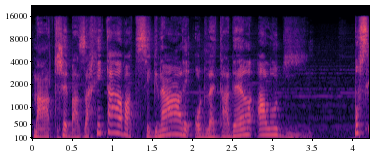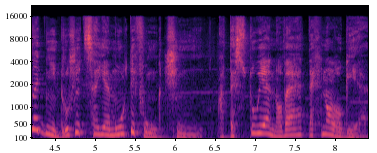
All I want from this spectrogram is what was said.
má třeba zachytávat signály od letadel a lodí. Poslední družice je multifunkční a testuje nové technologie.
